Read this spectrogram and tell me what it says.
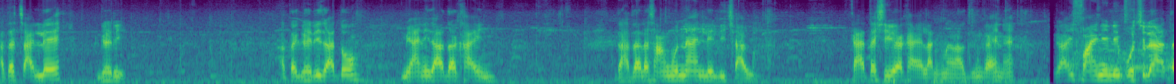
आता चाललोय घरी. आता घरी जातो मी आणि दादा खाईन. दादाला सांगून नाही आणलेली चावी. काय आता शिव्या खायला लागणार अजून काय नाही. गाय फायनली पोचलो आता.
